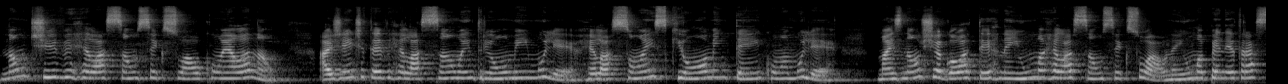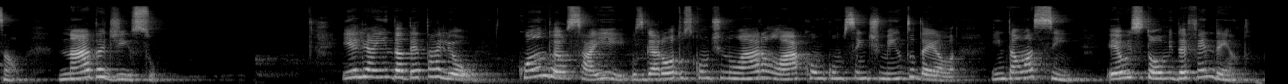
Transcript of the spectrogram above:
Não tive relação sexual com ela, não. A gente teve relação entre homem e mulher, relações que homem tem com a mulher, mas não chegou a ter nenhuma relação sexual, nenhuma penetração, nada disso. E ele ainda detalhou: quando eu saí, os garotos continuaram lá com o consentimento dela. Então, assim, eu estou me defendendo.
